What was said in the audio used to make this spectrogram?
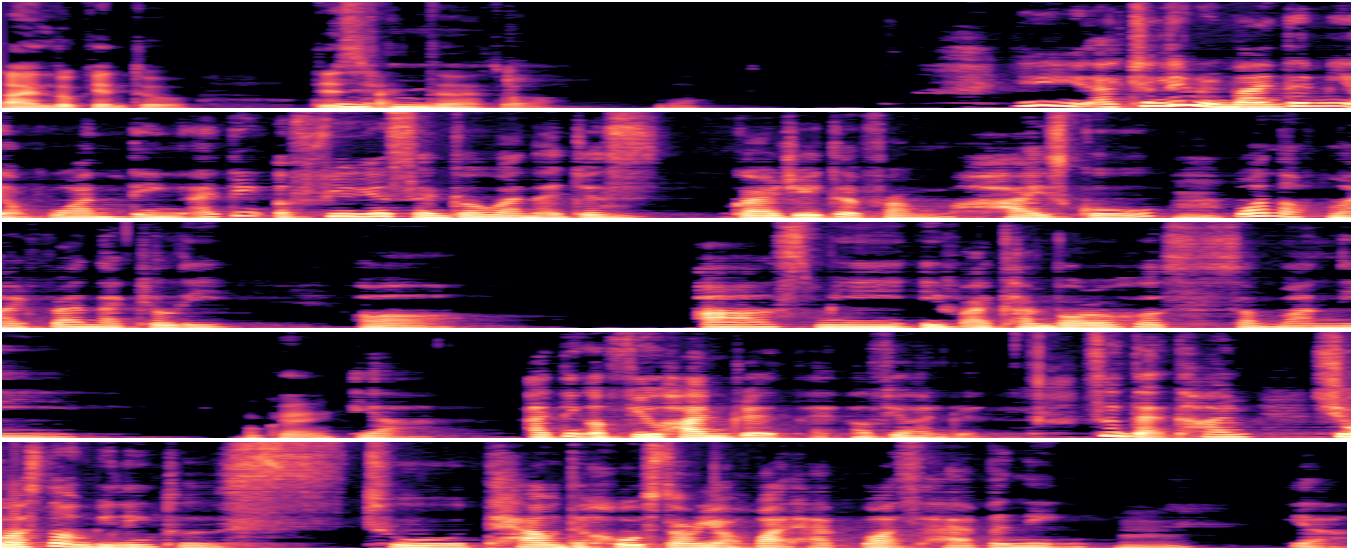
I, look into this factor Mm-mm. as well. Yeah. Yeah, you actually reminded me of one thing. I think a few years ago when I just graduated from high school, Mm. one of my friend actually uh asked me if I can borrow her some money. Okay. Yeah. I think a few hundred, a few hundred. So that time she was not willing to to tell the whole story of what hap- what's happening. Mm. Yeah.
